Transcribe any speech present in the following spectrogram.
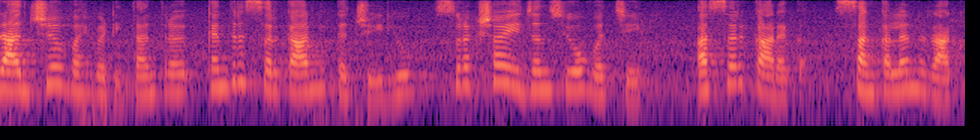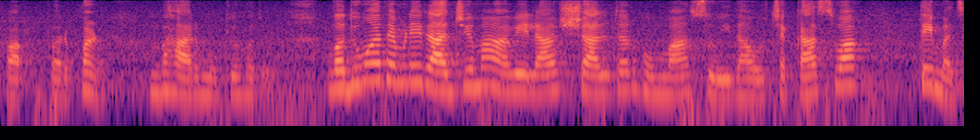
રાજ્ય વહીવટીતંત્ર, કેન્દ્ર સરકારની કચેરીઓ, સુરક્ષા એજન્સીઓ વચ્ચે અસરકારક સંકલન રાખવા પર પણ ભાર મૂક્યો હતો. વધુમાં તેમણે રાજ્યમાં આવેલા શેલ્ટર હોમમાં સુવિધાઓ ચકાસવા તેમજ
